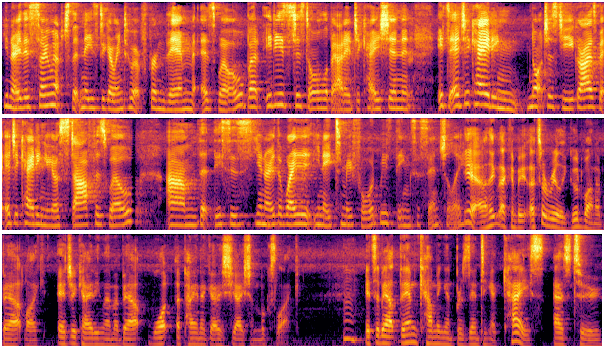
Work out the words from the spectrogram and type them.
you know, there's so much that needs to go into it from them as well. But it is just all about education. And it's educating not just you guys, but educating your staff as well. Um, that this is, you know, the way that you need to move forward with things essentially. Yeah, I think that can be, that's a really good one about like educating them about what a pay negotiation looks like. Mm. It's about them coming and presenting a case as to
